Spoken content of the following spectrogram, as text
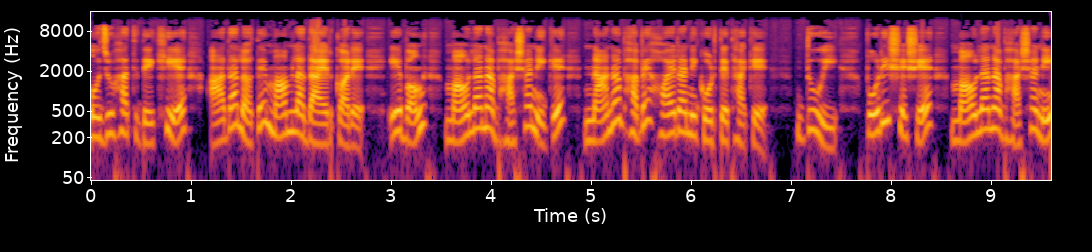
অজুহাত দেখিয়ে আদালতে মামলা দায়ের করে এবং মাওলানা ভাসানিকে নানাভাবে হয়রানি করতে থাকে। দুই, পরিশেষে মাওলানা ভাসানী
